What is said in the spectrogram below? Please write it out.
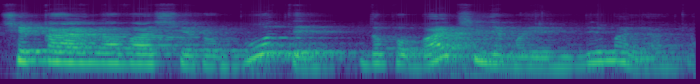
Чекаю на ваші роботи. До побачення, мої любі малята.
